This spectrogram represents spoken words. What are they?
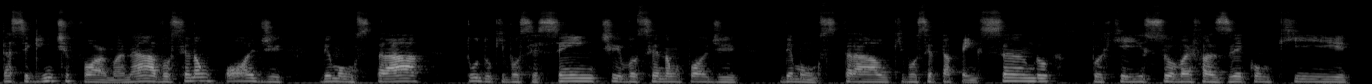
da seguinte forma, né? Ah, você não pode demonstrar tudo o que você sente, você não pode demonstrar o que você está pensando, porque isso vai fazer com que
